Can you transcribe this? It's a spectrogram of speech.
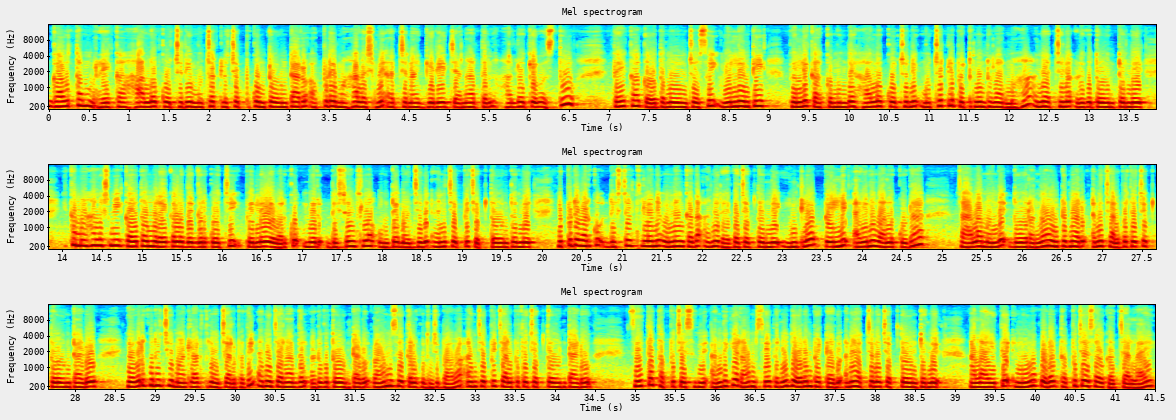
గౌతమ్ రేఖ హాల్లో కూర్చుని ముచ్చట్లు చెప్పుకుంటూ ఉంటారు. అప్పుడే మహాలక్ష్మి అర్చన గిరి జనార్దన్ హాల్లోకి వస్తూ రేఖ గౌతమ్ని చూసి వీళ్ళేంటి? పెళ్ళి కాకముందే హాల్లో కూర్చుని ముచ్చట్లు పెట్టుకుంటున్నారు మహా అని అర్చన అడుగుతూ ఉంటుంది. ఇక మహాలక్ష్మి గౌతమ్ రేఖల దగ్గరకు వచ్చి పెళ్ళయ్యే వరకు మీరు డిస్టెన్స్లో ఉంటే మంచిది అని చెప్పి చెప్తూ ఉంటుంది. ఇప్పటి వరకు డిస్టెన్స్లోనే ఉన్నాం కదా అని రేఖ చెప్తుంది. ఇంట్లో పెళ్ళి అయిన వాళ్ళు కూడా చాలా మంది దూరంగా ఉంటున్నారు అని చలపతి చెప్తూ ఉంటాడు. ఎవరి గురించి మాట్లాడుతున్నావు చలపతి అని జనార్దన్ అడుగుతూ ఉంటాడు. రామ్ సీతల గురించి బావా అని చెప్పి చలపతి చెప్తూ ఉంటాడు. సీత తప్పు చేసింది. అందుకే రామ్ సీతను దూరం పెట్టాడు అని అర్చన చెప్తూ ఉంటుంది. అలా అయితే నువ్వు కూడా తప్పు చేసావు కదా చల్లాయి.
